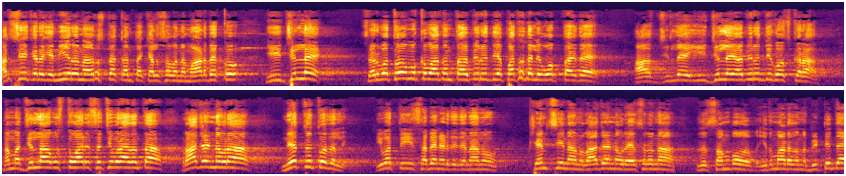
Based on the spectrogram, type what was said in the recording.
ಅರಸೀಕೆರೆಗೆ ನೀರನ್ನು ಹರಿಸ್ತಕ್ಕಂಥ ಕೆಲಸವನ್ನು ಮಾಡಬೇಕು. ಈ ಜಿಲ್ಲೆ ಸರ್ವತೋಮುಖವಾದಂಥ ಅಭಿವೃದ್ಧಿಯ ಪಥದಲ್ಲಿ ಹೋಗ್ತಾ ಇದೆ. ಆ ಜಿಲ್ಲೆ, ಈ ಜಿಲ್ಲೆಯ ಅಭಿವೃದ್ಧಿಗೋಸ್ಕರ ನಮ್ಮ ಜಿಲ್ಲಾ ಉಸ್ತುವಾರಿ ಸಚಿವರಾದಂಥ ರಾಜಣ್ಣವರ ನೇತೃತ್ವದಲ್ಲಿ ಇವತ್ತು ಈ ಸಭೆ ನಡೆದಿದೆ. ನಾನು ಕ್ಷಮಿಸಿ, ನಾನು ರಾಜಣ್ಣವರ ಹೆಸರನ್ನ ಸಂಭವ ಇದು ಮಾಡೋದನ್ನು ಬಿಟ್ಟಿದ್ದೆ.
